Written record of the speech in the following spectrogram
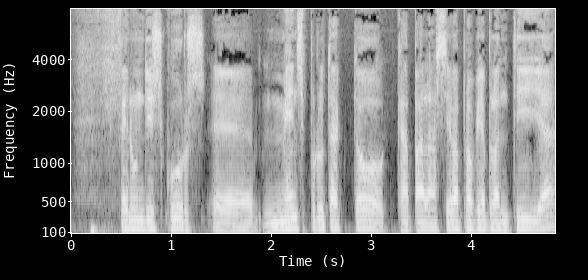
fent un discurs eh, menys protector cap a la seva pròpia plantilla,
